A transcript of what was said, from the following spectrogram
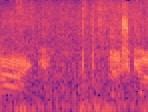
attack! Let's go!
